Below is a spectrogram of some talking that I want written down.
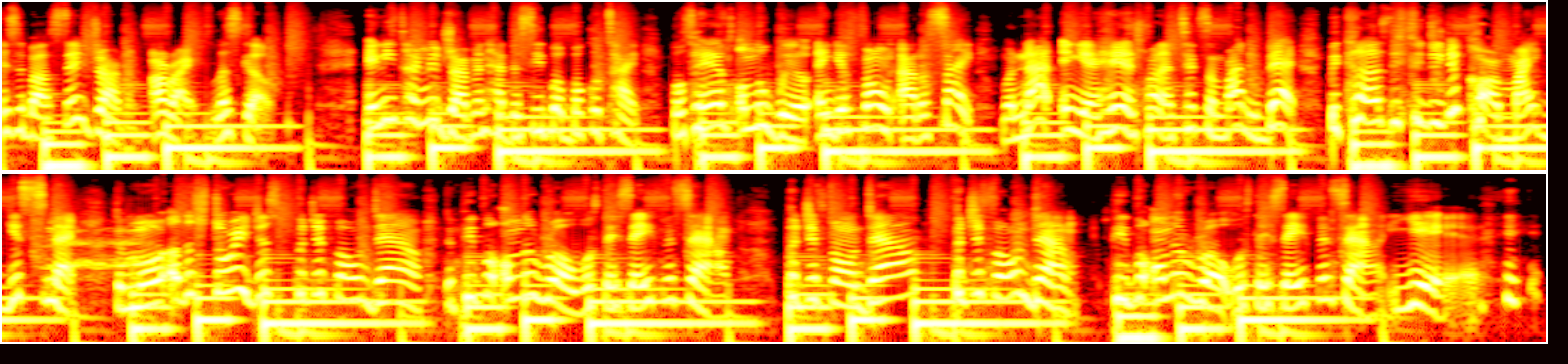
It's about safe driving. All right, let's go. Anytime you're driving, have the seatbelt buckle tight. Both hands on the wheel and your phone out of sight. When not in your hand, trying to text somebody back. Because if you do, your car might get smacked. The moral of the story, just put your phone down. The people on the road will stay safe and sound. Put your phone down, put your phone down. People on the road will stay safe and sound. Yeah.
